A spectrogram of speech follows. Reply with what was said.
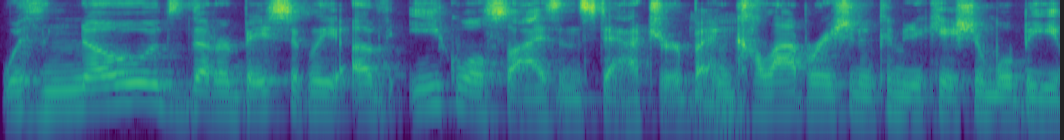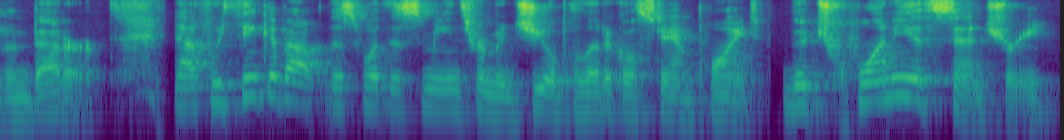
with nodes that are basically of equal size and stature, but in mm. collaboration and communication will be even better. Now, if we think about this, what this means from a geopolitical standpoint, the 20th century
